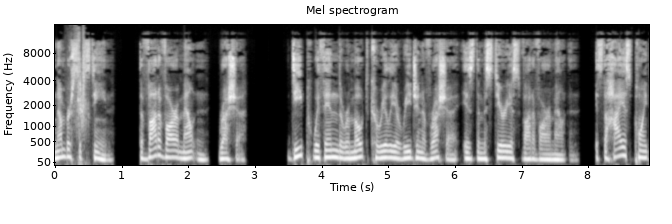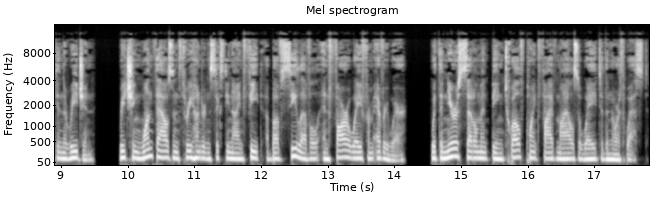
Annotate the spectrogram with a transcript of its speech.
Number 16. The Vottovaara Mountain, Russia. Deep within the remote Karelia region of Russia is the mysterious Vottovaara Mountain. It's the highest point in the region, reaching 1,369 feet above sea level and far away from everywhere, with the nearest settlement being 12.5 miles away to the northwest.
